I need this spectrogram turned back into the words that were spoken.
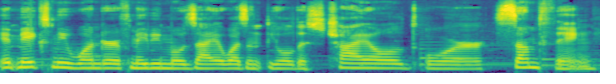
It makes me wonder if maybe Mosiah wasn't the oldest child or something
